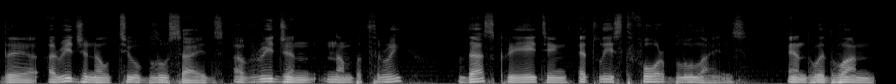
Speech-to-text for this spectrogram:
the original two blue sides of region number 3 thus creating at least four blue lines. And with one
